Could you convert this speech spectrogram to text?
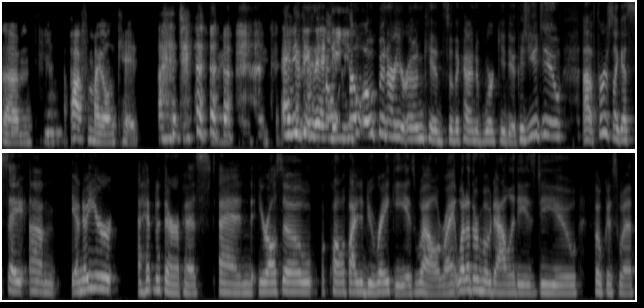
Um, apart from my own kids, anything they how, need. How open are your own kids to the kind of work you do? Because you do uh, first, I guess, say um, I know you're a hypnotherapist and you're also qualified to do Reiki as well, right? What other modalities do you focus with?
